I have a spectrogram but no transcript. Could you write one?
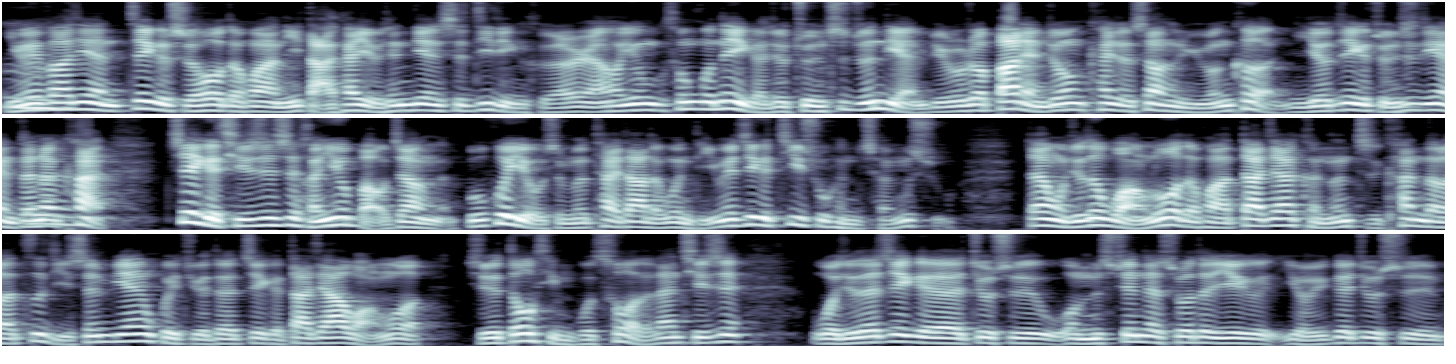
你会发现，这个时候的话，你打开有线电视机顶盒，然后用通过那个就准时准点，比如说八点钟开始上语文课，你就这个准时准点在那看，这个其实是很有保障的，不会有什么太大的问题，因为这个技术很成熟。但我觉得网络的话，大家可能只看到了自己身边会觉得这个大家网络其实都挺不错的，但其实我觉得这个就是我们现在说的一个有一个就是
